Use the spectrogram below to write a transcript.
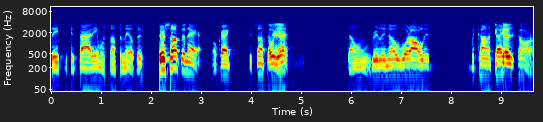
See if you can tie it in with something else. There's there's something there. Okay, there's something Oh, there. yes. Don't really know what all it the connotations Because- are.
